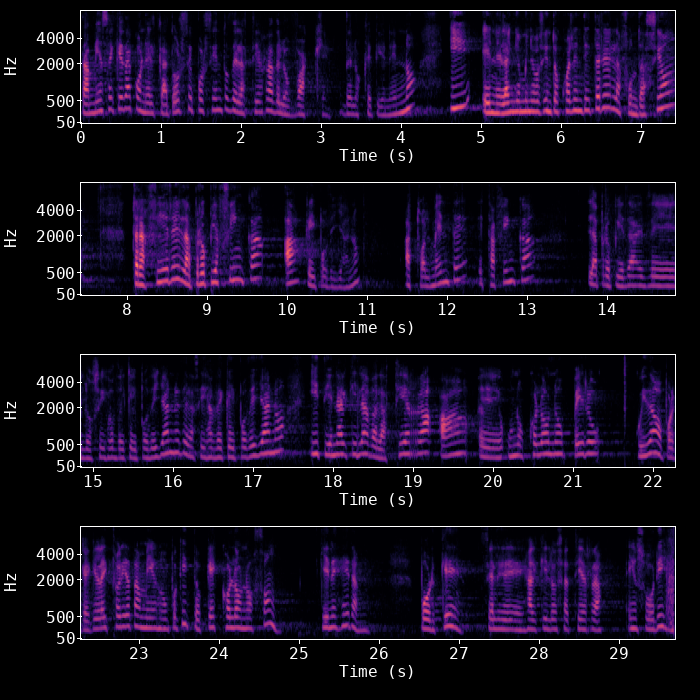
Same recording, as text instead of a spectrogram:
también se queda con el 14% de las tierras de los Vázquez, de los que tienen, ¿no? Y en el año 1943 la Fundación transfiere la propia finca a Queipo de Llano. Actualmente esta finca, la propiedad es de los hijos de Queipo de Llano y de las hijas de Queipo de Llano y tiene alquiladas las tierras a eh, unos colonos, pero cuidado, porque aquí la historia también es un poquito, ¿qué colonos son? ¿Quiénes eran? ¿Por qué se les alquiló esas tierras en su origen.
